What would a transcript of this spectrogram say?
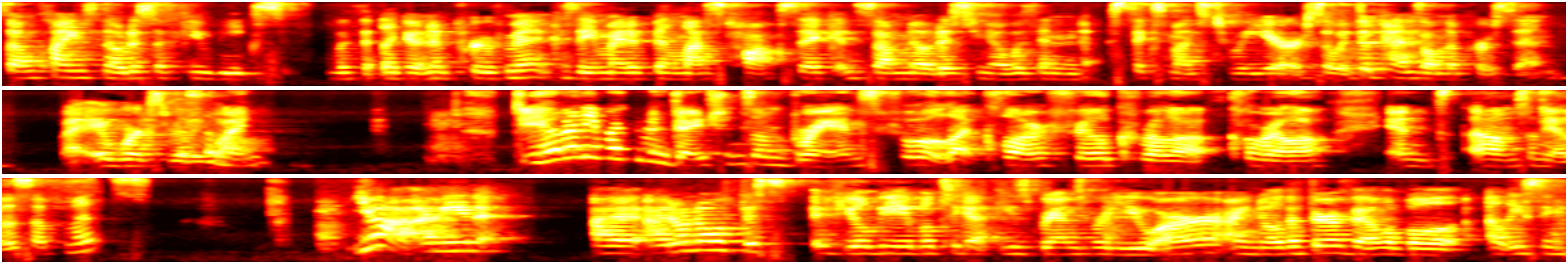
some clients notice a few weeks with like an improvement because they might have been less toxic and some notice you know within six months to a year. So it depends on the person but it works really well. do you have any recommendations on brands for like chlorophyll chlorella, chlorella and um, some of the other supplements? Yeah i mean I, I don't know if this if you'll be able to get these brands where you are. I know that they're available at least in,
